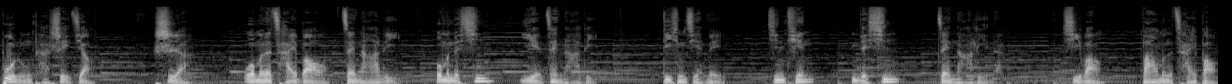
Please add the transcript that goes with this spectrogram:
不容他睡觉。是啊，我们的财宝在哪里，我们的心也在哪里。弟兄姐妹，今天你的心在哪里呢？希望把我们的财宝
